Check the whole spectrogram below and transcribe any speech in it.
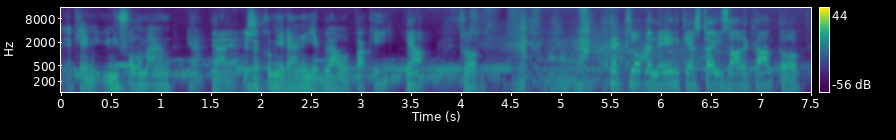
Heb jij een uniform aan? Ja? Ja, ja. Dus dan kom je daar in je blauwe pakkie. Ja, klopt. klopt, en de ene keer stuiven ze alle kanten op.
